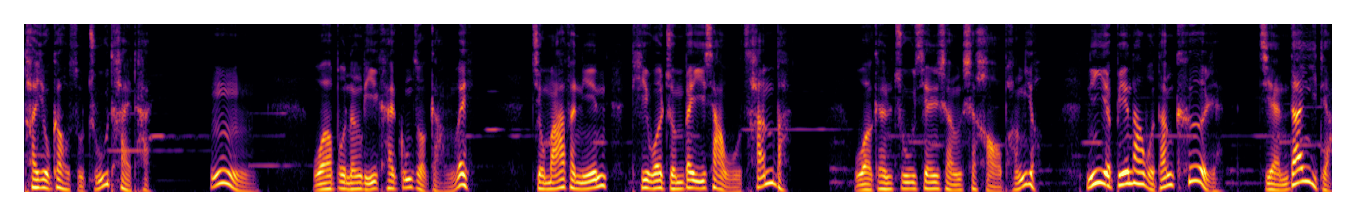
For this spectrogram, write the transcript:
他又告诉朱太太：“嗯，我不能离开工作岗位，就麻烦您替我准备一下午餐吧。我跟朱先生是好朋友，你也别拿我当客人，简单一点，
